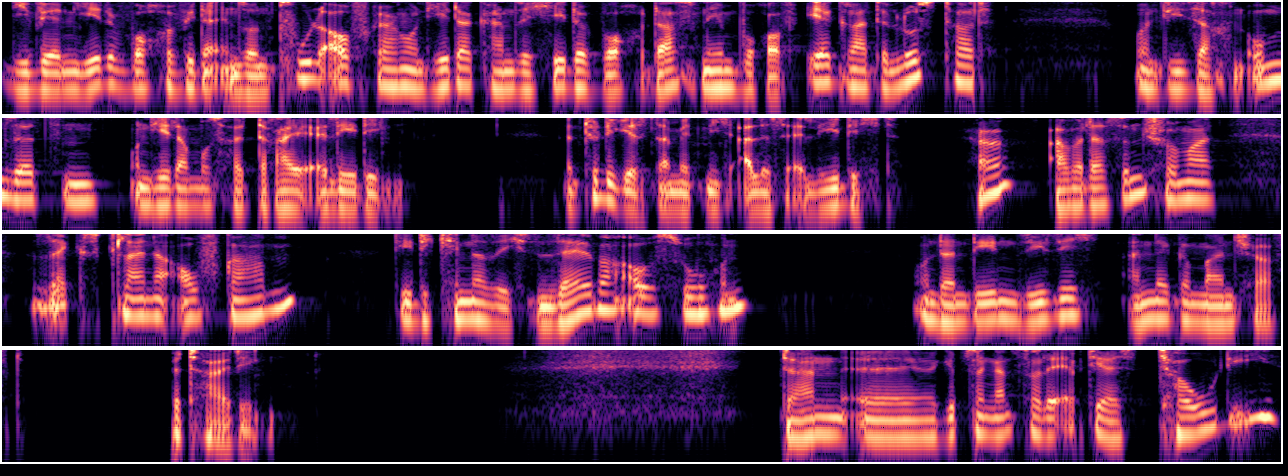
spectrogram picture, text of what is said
die werden jede Woche wieder in so einen Pool aufgehangen und jeder kann sich jede Woche das nehmen, worauf er gerade Lust hat und die Sachen umsetzen und jeder muss halt drei erledigen. Natürlich ist damit nicht alles erledigt, ja, aber das sind schon mal sechs kleine Aufgaben, die die Kinder sich selber aussuchen und an denen sie sich an der Gemeinschaft beteiligen. Dann äh, gibt es eine ganz tolle App, die heißt Toady,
